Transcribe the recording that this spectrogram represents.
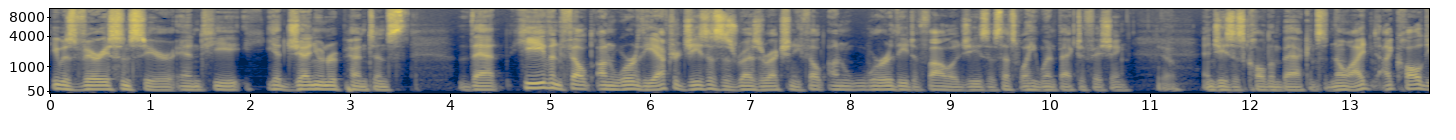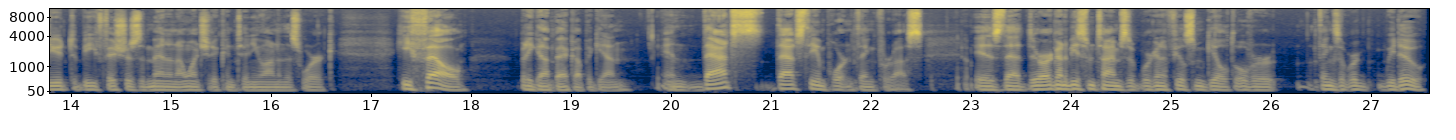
he was very sincere and he, he had genuine repentance that he even felt unworthy. After Jesus' resurrection, he felt unworthy to follow Jesus. That's why he went back to fishing. Yeah. And Jesus called him back and said, No, I, I called you to be fishers of men, and I want you to continue on in this work. He fell, but he got back up again. And that's that's the important thing for us is that there are going to be some times that we're going to feel some guilt over things that we we do.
